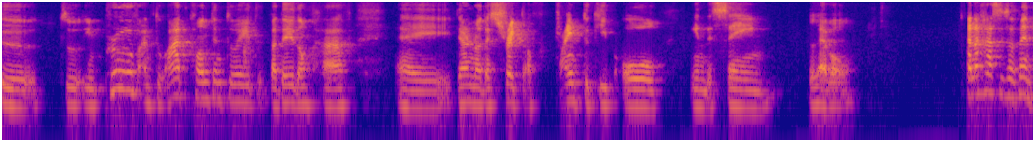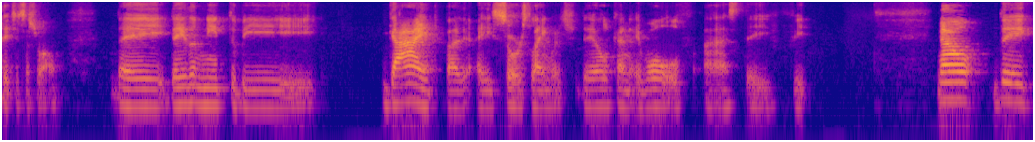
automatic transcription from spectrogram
to, to improve and to add content to it, but they don't have a, they're not as strict of trying to keep all in the same level and it has its advantages as well. They, they don't need to be guided by a source language. They all can evolve as they fit. Now, the,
